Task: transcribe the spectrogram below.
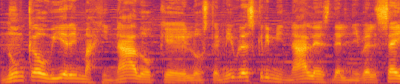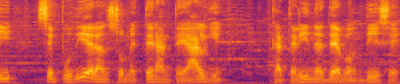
nunca hubiera imaginado que los temibles criminales del nivel 6 se pudieran someter ante alguien. Catherine Devon dice,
